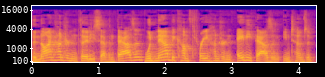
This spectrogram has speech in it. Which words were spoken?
the 937,000 would now become 380,000 in terms of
